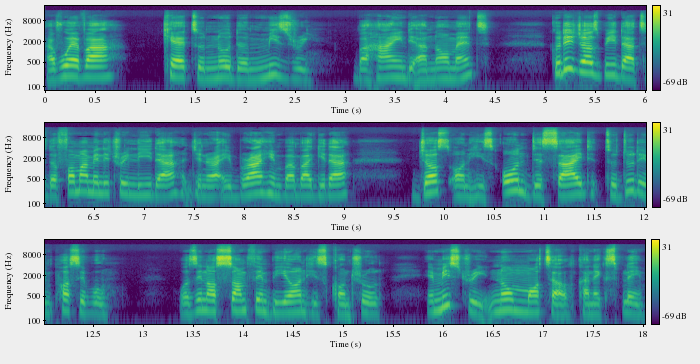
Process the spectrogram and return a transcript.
Have we ever cared to know the misery behind the annulment? Could it just be that the former military leader, General Ibrahim Babangida, just on his own decide to do the impossible? Was it not something beyond his control? A mystery no mortal can explain.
